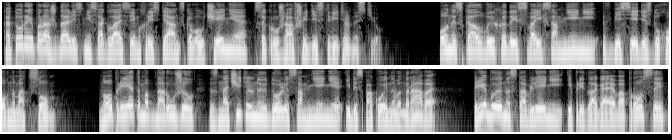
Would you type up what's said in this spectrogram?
которые порождались несогласием христианского учения с окружавшей действительностью. Он искал выхода из своих сомнений в беседе с духовным отцом – но при этом обнаружил значительную долю сомнения и беспокойного нрава, требуя наставлений и предлагая вопросы,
